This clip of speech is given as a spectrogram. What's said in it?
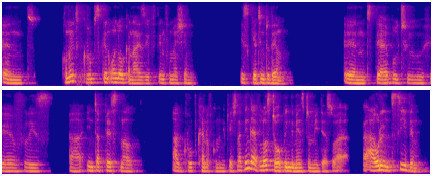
and community groups can only organize if the information is getting to them and they're able to have this uh, interpersonal uh, group kind of communication. I think I've lost hope in the mainstream media, so I, I wouldn't see them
